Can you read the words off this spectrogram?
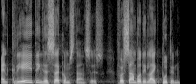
and creating the circumstances for somebody like Putin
